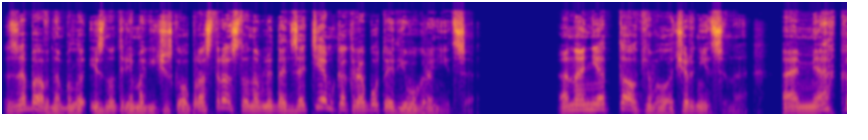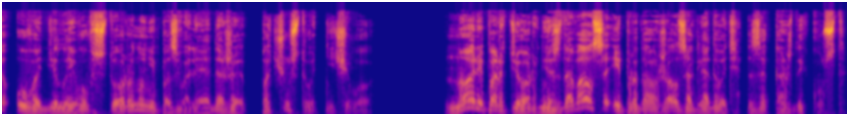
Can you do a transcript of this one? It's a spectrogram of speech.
Забавно было изнутри магического пространства наблюдать за тем, как работает его граница. Она не отталкивала Черницына, а мягко уводила его в сторону, не позволяя даже почувствовать ничего. Но репортер не сдавался и продолжал заглядывать за каждый куст.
